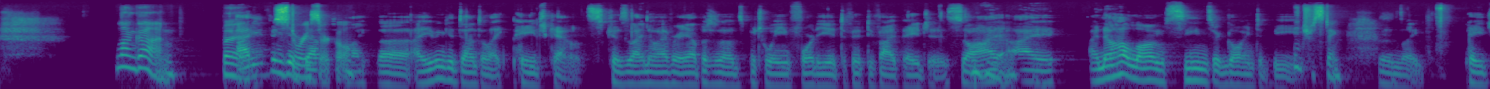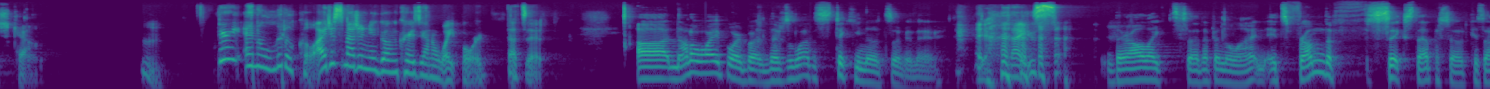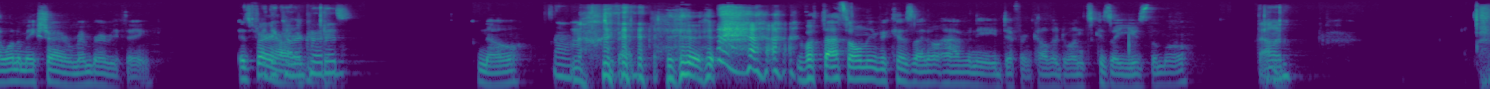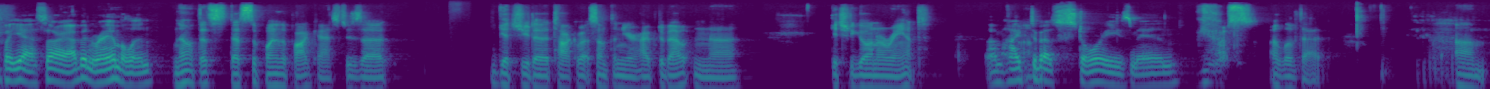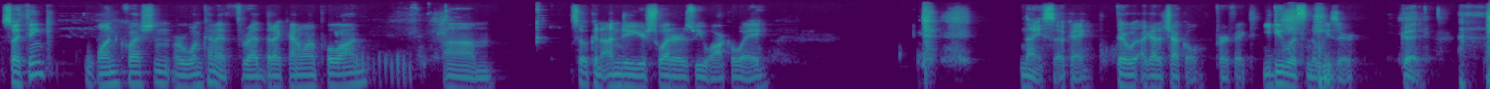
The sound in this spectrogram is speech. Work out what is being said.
long gone but I even story circle like the I even get down to like page counts because I know every episode's between forty eight to fifty five pages. So Mhm. I I I know how long scenes are going to be interesting in like page count. very analytical i just imagine you going crazy on a whiteboard that's it Uh, not a whiteboard, but there's a lot of sticky notes over there. Nice. They're all like set up in a line. It's from the f- sixth episode because I want to make sure I remember everything. It's Are very they color coded No, oh. No. Too bad. but that's only because I don't have any different colored ones because I use them all. valid But yeah, sorry, I've been rambling. no, that's that's the point of the podcast is uh get you to talk about something you're hyped about and uh get you to go on a rant. I'm hyped Um, about stories, man. Yes. I love that. Um, so I think one question or one kind of thread that I kind of want to pull on, um, so it can undo your sweater as we walk away. Nice. Okay. There, I got a chuckle. Perfect. You do listen to Weezer. Good.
